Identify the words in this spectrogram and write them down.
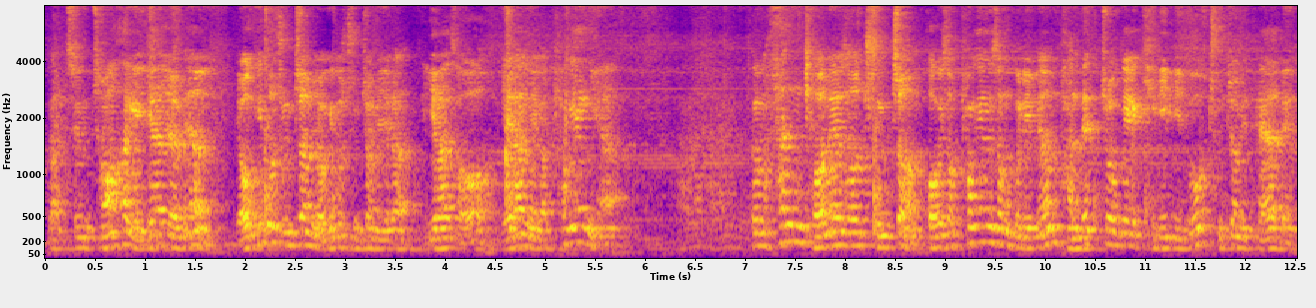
그러니까 지금 정확하게 얘기하려면 여기도 중점, 여기도 중점이라서 얘랑 얘가 평행이야. 그럼 한 변에서 중점, 거기서 평행선 그리면 반대쪽의 길이비도 중점이 돼야 돼.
